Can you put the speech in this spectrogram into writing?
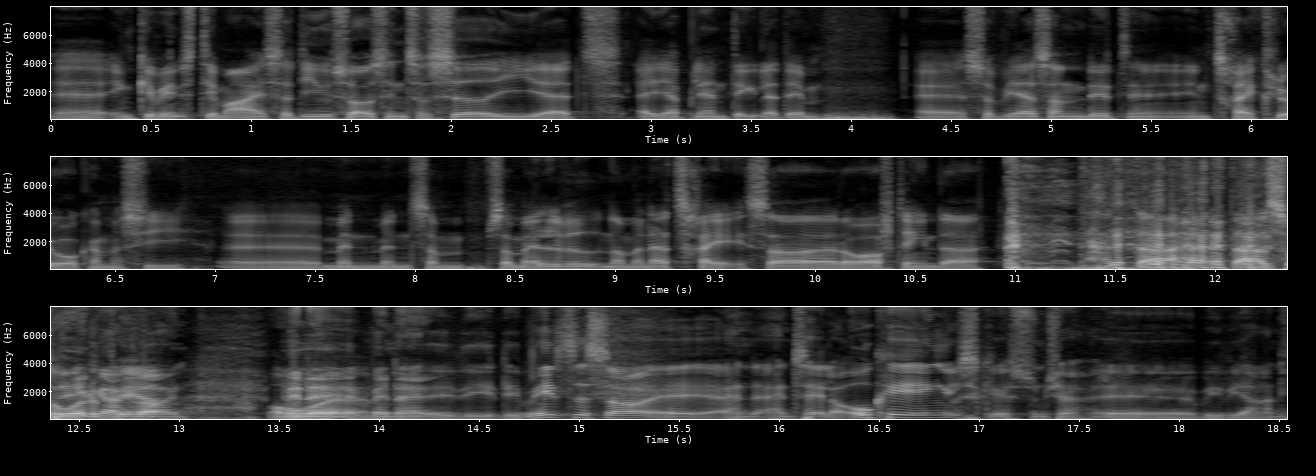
øh, en gevinst i mig, så de er jo så også interesseret i, at, at jeg bliver en del af dem. Øh, så vi er sådan lidt en, en trækløver, kan man sige. Øh, men men som, som alle ved, når man er tre, så er der ofte en, der, der, der, der er sorte pærer. Og, men øh, øh, men øh, det, det mindste så, øh, han, han taler okay engelsk, synes jeg, øh, Viviani.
